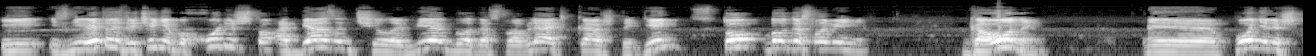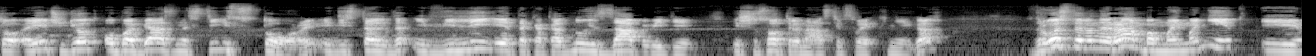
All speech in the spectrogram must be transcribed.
И из этого изречения выходит, что обязан человек благословлять каждый день 100 благословений. Гаоны э, поняли, что речь идет об обязанности истории, и, и ввели это как одну из заповедей из 613 в своих книгах. С другой стороны, Рамбам, Маймонит и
